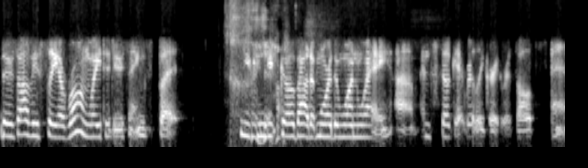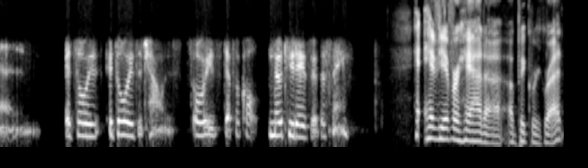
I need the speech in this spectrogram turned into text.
there's obviously a wrong way to do things but you can yeah. go about it more than one way um, and still get really great results. And it's always it's always a challenge. It's always difficult. No two days are the same. Have you ever had a, a big regret?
